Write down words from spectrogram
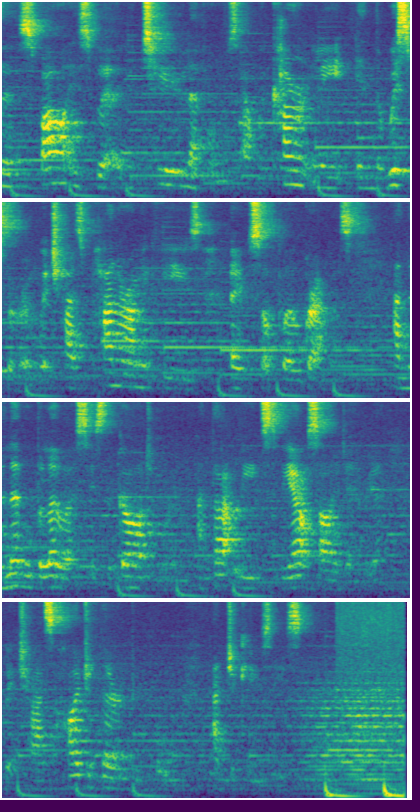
So the spa is split over two levels and we're currently in the Whisper Room which has panoramic views over Sopwell grounds and the level below us is the garden room and that leads to the outside area which has a hydrotherapy pool and jacuzzis.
